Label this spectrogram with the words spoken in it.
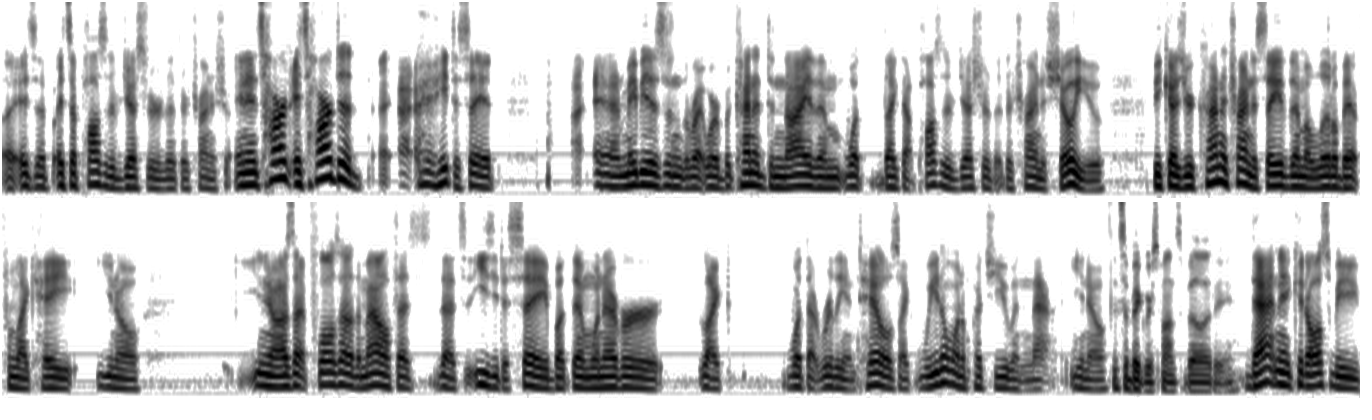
uh, it's a it's a positive gesture that they're trying to show. And it's hard it's hard to I, I hate to say it and maybe this isn't the right word but kind of deny them what like that positive gesture that they're trying to show you because you're kind of trying to save them a little bit from like hey you know you know as that flows out of the mouth that's that's easy to say but then whenever like what that really entails like we don't want to put you in that you know? It's a big responsibility. that and it could also be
